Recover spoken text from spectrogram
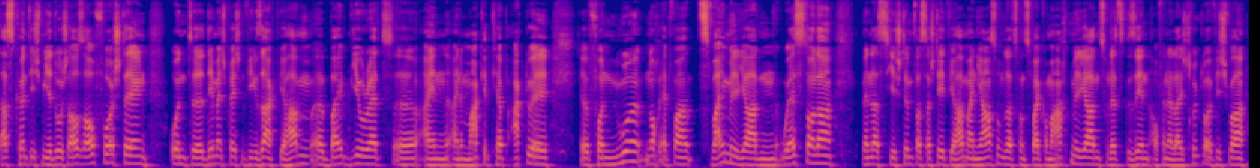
das könnte ich mir durchaus auch vorstellen. Und äh, dementsprechend, wie gesagt, wir haben äh, bei BioRed äh, ein, eine Market Cap aktuell äh, von nur noch etwa 2 Milliarden US-Dollar wenn das hier stimmt, was da steht. Wir haben einen Jahresumsatz von 2,8 Milliarden zuletzt gesehen, auch wenn er leicht rückläufig war.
